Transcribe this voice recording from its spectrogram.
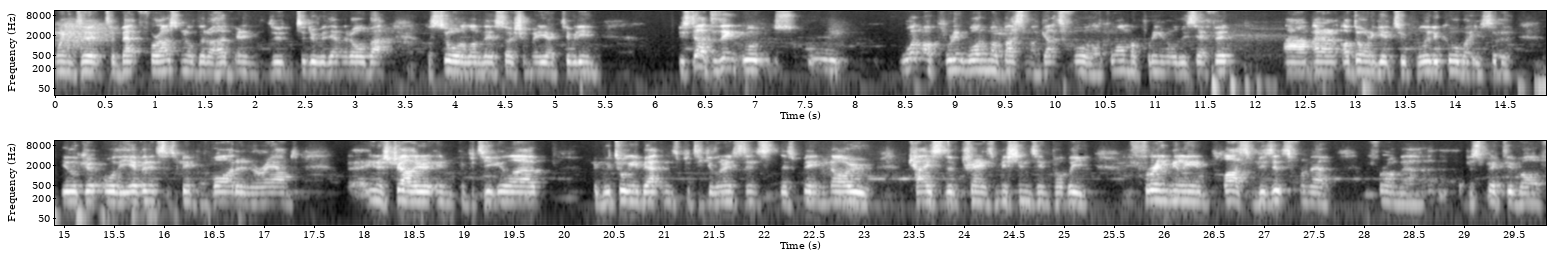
went to bat for us. Not that I have anything to do, to do with them at all, but I saw a lot of their social media activity. And you start to think, well, what am I putting? What am I busting my guts for? Like, why am I putting in all this effort? Um, and I, I, don't want to get too political, but you sort of you look at all the evidence that's been provided around uh, in Australia in, in particular. If we're talking about in this particular instance, there's been no cases of transmissions in probably three million plus visits from a from a, perspective of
